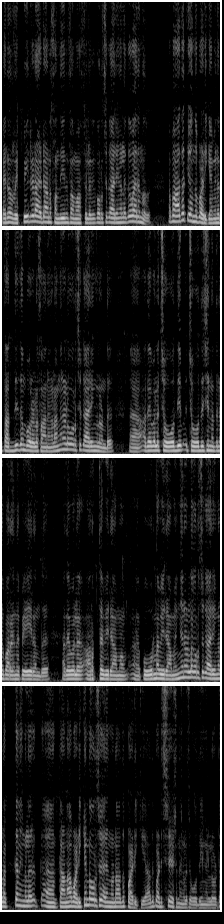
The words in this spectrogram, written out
കാര്യം റിപ്പീറ്റഡ് ആയിട്ടാണ് സന്ധിയും സമാസത്തിലൊക്കെ കുറച്ച് കാര്യങ്ങളൊക്കെ വരുന്നത്. അപ്പോൾ അതൊക്കെ ഒന്ന് പഠിക്കാം. പിന്നെ തദ്ധിതം പോലുള്ള സാധനങ്ങൾ. അങ്ങനെയുള്ള കുറച്ച് കാര്യങ്ങളുണ്ട്. അതേപോലെ ചോദ്യ ചോദ്യചിഹ്നത്തിന് പറയുന്ന പേരെന്ത്? അതേപോലെ അർത്ഥവിരാമം പൂർണവിരാമം ഇങ്ങനെയുള്ള കുറച്ച് കാര്യങ്ങളൊക്കെ നിങ്ങൾ കാണാൻ പഠിക്കേണ്ട കുറച്ച് കാര്യങ്ങളുണ്ട്. അത് പഠിക്കുക. അത് പഠിച്ച ശേഷം നിങ്ങൾ ചോദ്യങ്ങളിലോട്ട്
